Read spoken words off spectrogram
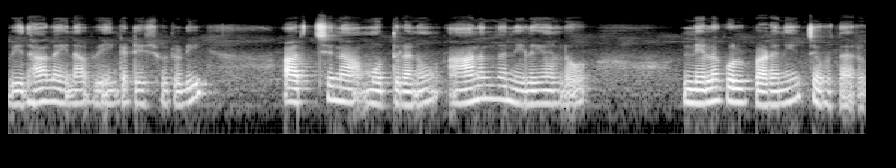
విధాలైన వెంకటేశ్వరుడి అర్చన మూర్తులను ఆనంద నిలయంలో నెలకొల్పాడని చెబుతారు.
